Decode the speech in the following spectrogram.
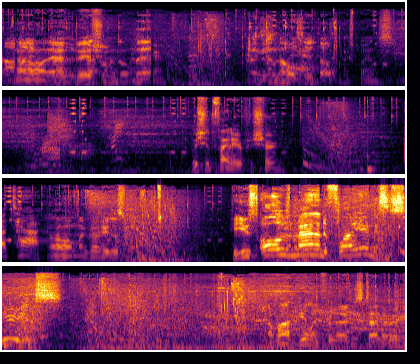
Ah, No, they I- had I vision. don't go mid. Okay, I got no ult though. explains. We should fight here for sure. Attack. Oh my god, he just went. He used all his mana to fly in. Is he serious? I'm not healing for that. He's dead already.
